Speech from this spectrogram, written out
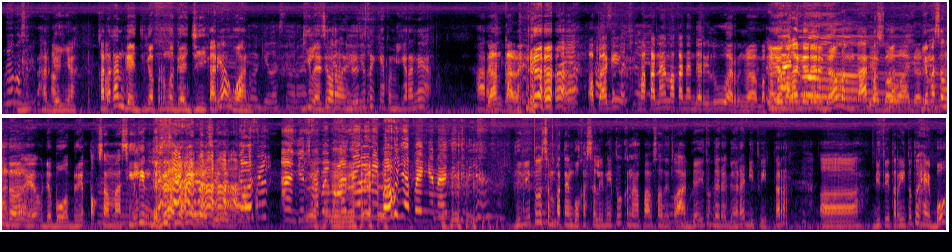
Enggak maksud harganya. Karena kan gaji nggak perlu ngegaji karyawan. Wah, gila sih orang gila sih orang Indonesia gitu. tuh kayak pemikirannya parah. Dangkal. Apalagi makanan-makanan dari luar nggak makanan. iya makan nggak dari dalam kan Iya, maksud gua bawa dari ya masa lu mana? nggak ya udah bawa bretok sama silin jadi Iya, silin. Kalau silin, anjir siapa yang makan silin nih baunya pengen aja jadinya jadi itu sempat yang gue keselin itu kenapa saat itu ada itu gara-gara di Twitter eh di Twitter itu tuh heboh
